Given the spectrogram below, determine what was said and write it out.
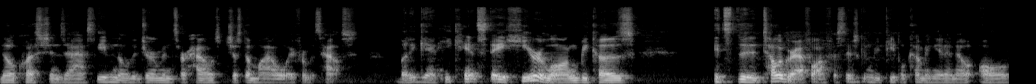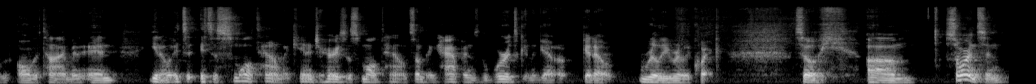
no questions asked, even though the Germans are housed just a mile away from his house. But again, he can't stay here long because it's the telegraph office. There's going to be people coming in and out all all the time, and and you know it's a, it's a small town. Like Canajoharie is a small town. Something happens, the word's going to get get out really really quick. So um, Sorensen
